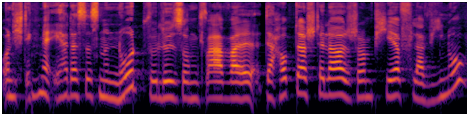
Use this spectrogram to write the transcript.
Und ich denke mir eher, dass es eine Notlösung war, weil der Hauptdarsteller Jean-Pierre Flavino,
